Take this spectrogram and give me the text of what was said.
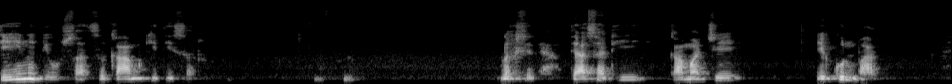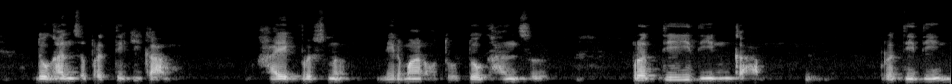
तीन दिवसाचं काम किती सर? लक्ष द्या. त्यासाठी कामाचे एकूण भाग दोघांचं प्रत्येकी काम. हा एक प्रश्न निर्माण होतो. दोघांचं प्रतिदिन काम. प्रतिदिन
